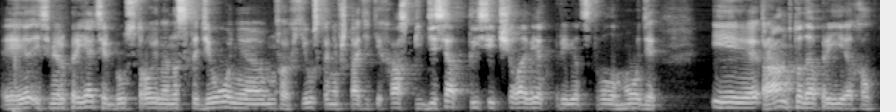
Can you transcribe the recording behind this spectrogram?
И эти мероприятия были устроены на стадионе в Хьюстоне, в штате Техас. 50 тысяч человек приветствовало Моди. И Трамп туда приехал.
